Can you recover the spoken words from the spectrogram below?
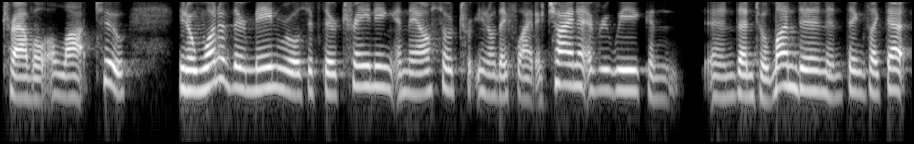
travel a lot too. You know, one of their main rules, if they're training and they also, you know, they fly to China every week and and then to London and things like that.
